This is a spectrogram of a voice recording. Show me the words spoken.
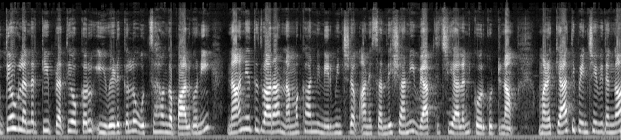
ఉద్యోగులందరికీ ప్రతి ఒక్కరూ ఈ వేడుకల్లో ఉత్సాహంగా పాల్గొని నాణ్యత ద్వారా నమ్మకాన్ని నిర్మించడం అనే సందేశాన్ని వ్యాప్తి చేయాలని కోరుకుంటున్నాం. మన ఖ్యాతి పెంచే విధంగా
